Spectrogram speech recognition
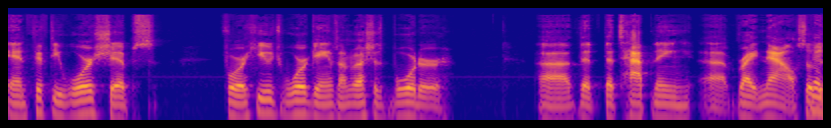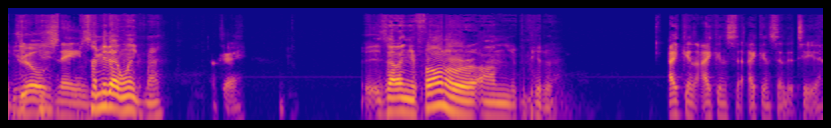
and 50 warships for huge war games on Russia's border uh, that that's happening uh, right now. So Yeah, the could you- could drill's name. Send me that link, man. Okay, Is that on your phone or on your computer? I can I can I can send it to you.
